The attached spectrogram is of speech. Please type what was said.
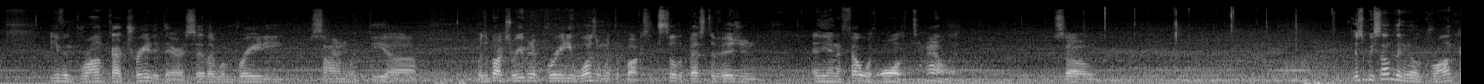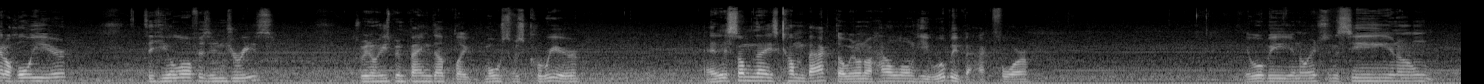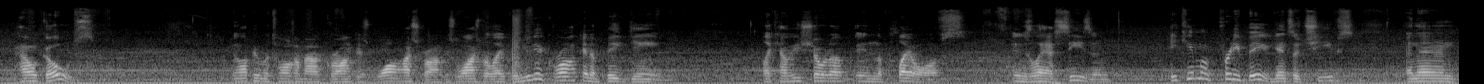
even Gronk got traded there. I said like when Brady signed with the uh, with the Bucks, or even if Brady wasn't with the Bucks, it's still the best division in the NFL with all the talent. So this will be something. You know, Gronk had a whole year to heal off his injuries. So we know he's been banged up like most of his career. And it is something that he's coming back though. We don't know how long he will be back for. It will be, you know, interesting to see, you know, how it goes. A lot of people talking about Gronk is washed, Gronk is washed, but like when you get Gronk in a big game, like how he showed up in the playoffs in his last season, he came up pretty big against the Chiefs, and then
